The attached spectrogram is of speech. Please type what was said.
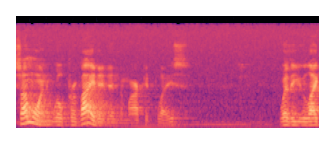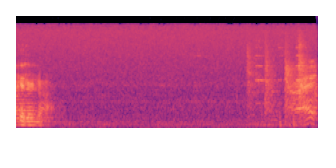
someone will provide it in the marketplace, whether you like it or not. All right.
